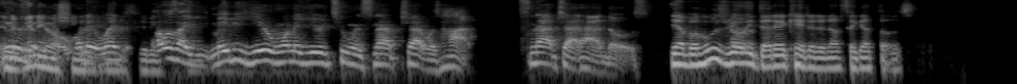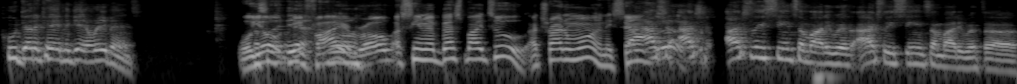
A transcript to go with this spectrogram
in the Years vending ago, machine. when it went- the. I was like maybe year one or year two when Snapchat was hot. Snapchat had those. Yeah, but who's really dedicated enough to get those? Who dedicated to getting Ray Bans? Well, That's yo, what- they yeah, fire, well- bro. I seen them at Best Buy too. I tried them on. They I sound actually, good. actually, actually seen somebody with. I actually seen somebody with uh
